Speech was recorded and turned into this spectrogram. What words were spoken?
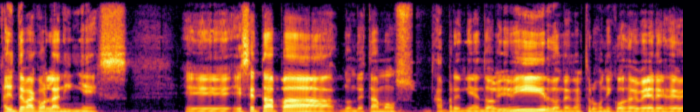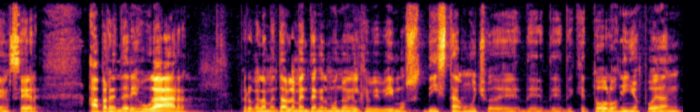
Hay un tema con la niñez. Eh, esa etapa donde estamos aprendiendo a vivir, donde nuestros únicos deberes deben ser aprender y jugar, pero que lamentablemente en el mundo en el que vivimos dista mucho de, de- que todos los niños puedan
